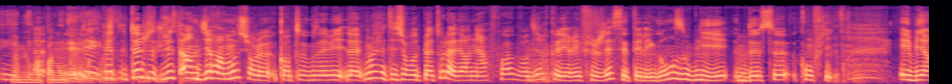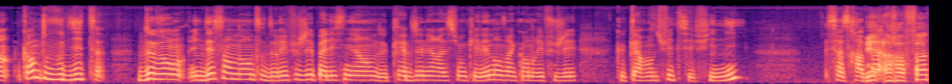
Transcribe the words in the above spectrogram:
Non, mais on va pas non plus. Peut-être peut-être juste un dire un mot sur le quand vous avez là, moi j'étais sur votre plateau la dernière fois pour dire que les réfugiés c'était les grands oubliés de ce conflit. Eh bien, quand vous dites devant une descendante de réfugiés palestiniens de quatre générations qui est née dans un camp de réfugiés que 48 c'est fini, ça sera Mais pas Arafat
